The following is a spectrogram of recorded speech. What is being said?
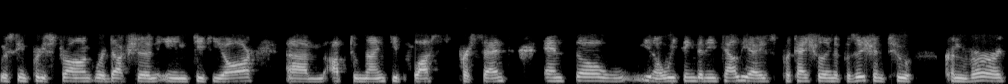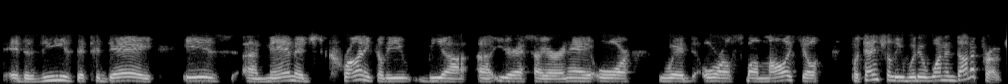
We've seen pretty strong reduction in TTR um, up to 90 plus percent. And so, you know, we think that Intellia is potentially in a position to convert a disease that today is uh, managed chronically via uh, either siRNA or with oral small molecule, potentially with a one and done approach.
